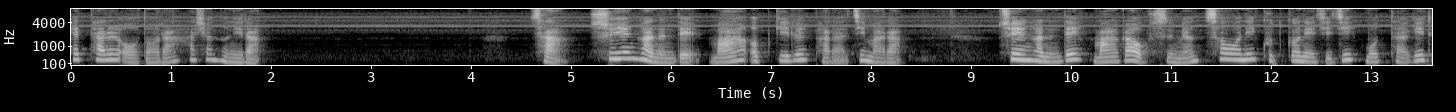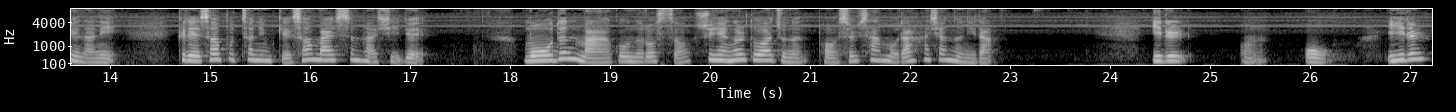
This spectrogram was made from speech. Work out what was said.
해탈을 얻어라 하셨느니라. 4. 수행하는데 마 없기를 바라지 마라. 수행하는데 마가 없으면 서원이 굳건해지지 못하게 되나니 그래서 부처님께서 말씀하시되 모든 마군으로서 수행을 도와주는 벗을 삼으라 하셨느니라. 이를 어, 오 이를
